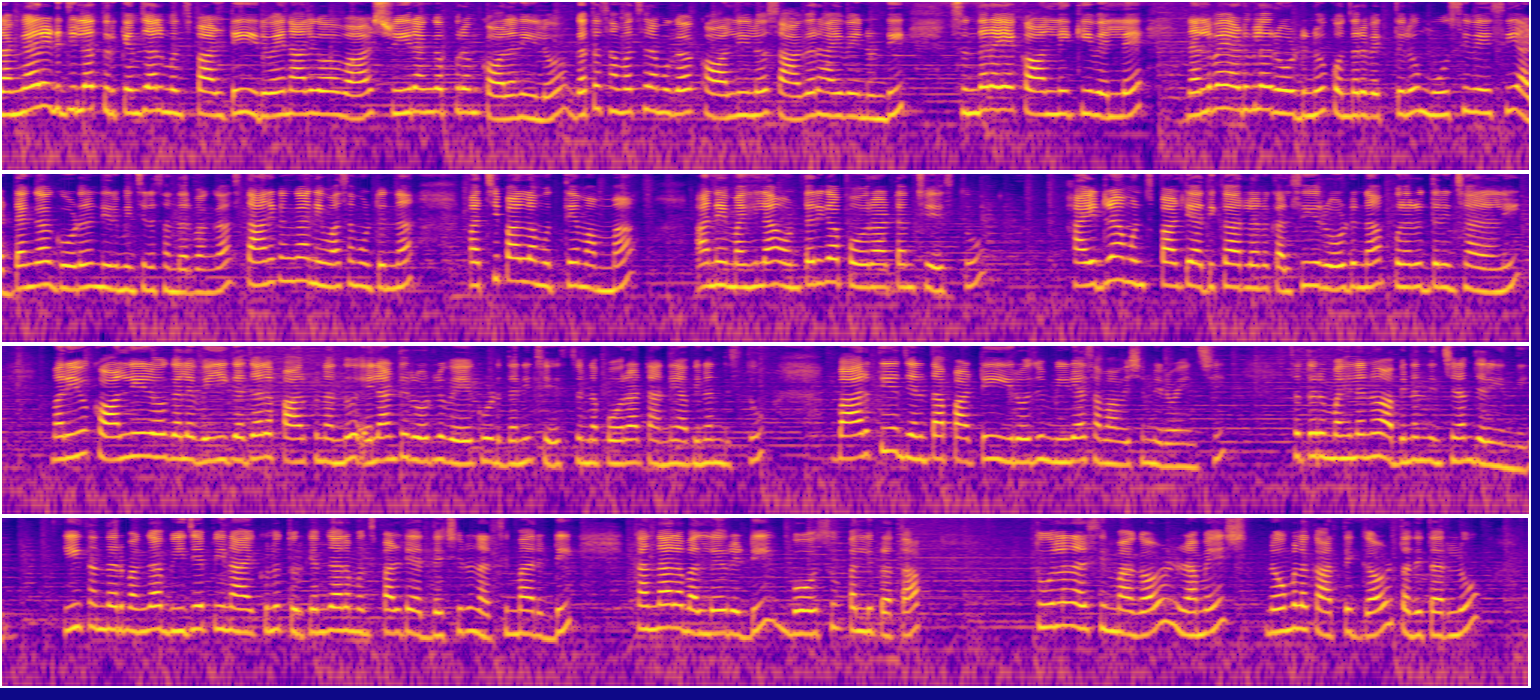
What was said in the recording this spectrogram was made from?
రంగారెడ్డి జిల్లా తుర్కెంజాల్ మున్సిపాలిటీ ఇరవై నాలుగవ వార్డ్ శ్రీరంగపురం కాలనీలో గత సంవత్సరముగా కాలనీలో సాగర్ హైవే నుండి సుందరయ్య కాలనీకి వెళ్ళే నలభై అడుగుల రోడ్డును కొందరు వ్యక్తులు మూసివేసి అడ్డంగా గోడను నిర్మించిన సందర్భంగా స్థానికంగా నివాసం ఉంటున్న పచ్చిపాల ముత్యమమ్మ అనే మహిళ ఒంటరిగా పోరాటం చేస్తూ హైడ్రా మున్సిపాలిటీ అధికారులను కలిసి రోడ్డున పునరుద్ధరించాలని మరియు కాలనీలో గల వెయ్యి గజాల పార్కు నందు ఎలాంటి రోడ్లు వేయకూడదని చేస్తున్న పోరాటాన్ని అభినందిస్తూ భారతీయ జనతా పార్టీ ఈరోజు మీడియా సమావేశం నిర్వహించి సతరు మహిళను అభినందించడం జరిగింది. ఈ సందర్భంగా బీజేపీ నాయకులు తుర్కెంజాల మున్సిపాలిటీ అధ్యక్షులు నరసింహారెడ్డి కందాల బల్దేవ్ రెడ్డి బోసుపల్లి ప్రతాప్ తూల నరసింహగౌడ్ రమేష్ నోముల కార్తిక్ గౌడ్ తదితరులు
